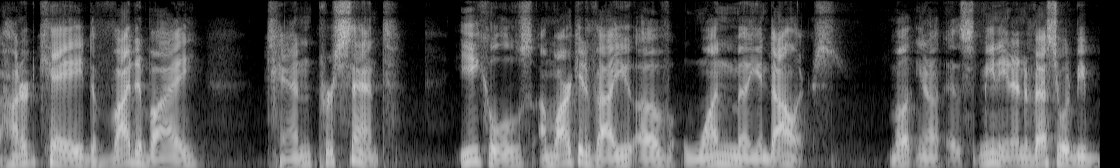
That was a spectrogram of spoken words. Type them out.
100k divided by 10% equals a market value of $1 million. Well, you know, meaning an investor would be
